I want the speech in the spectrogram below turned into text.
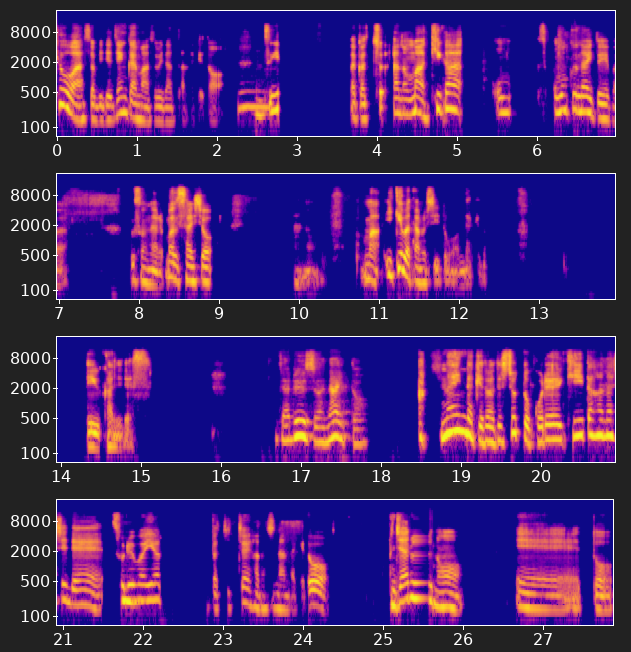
今日は遊びで、前回も遊びだったんだけど、うん次、なんかちょ、あの、まあ、気がお重くないといえば嘘になる。まず最初、あの、まあ、行けば楽しいと思うんだけど、っていう感じです。じゃあルーズはないと。あ、ないんだけど、私ちょっとこれ聞いた話で、それは嫌だったちっちゃい話なんだけど、JAL の、えーっと、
